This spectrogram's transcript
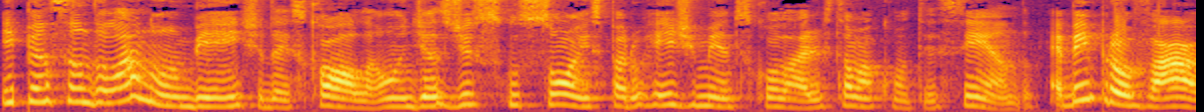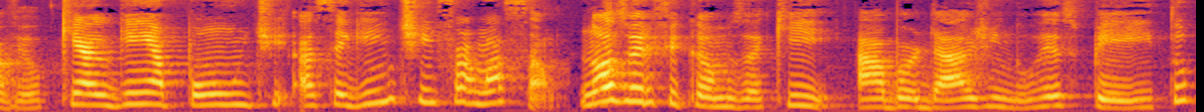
E pensando lá no ambiente da escola, onde as discussões para o regimento escolar estão acontecendo, é bem provável que alguém aponte a seguinte informação: Nós verificamos aqui a abordagem do respeito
